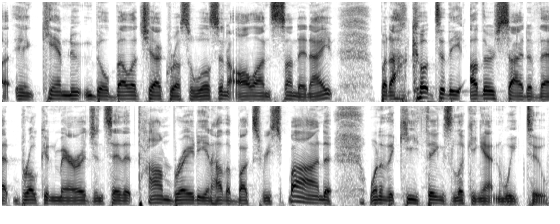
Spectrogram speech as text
uh, and Cam Newton, Bill Belichick, Russell Wilson, all on Sunday night. But I'll go to the other side of that broken marriage and say that Tom Brady and how the Bucs respond, one of the key things looking at in week two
